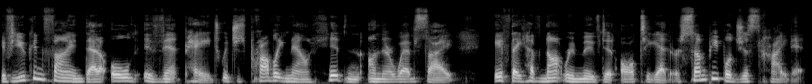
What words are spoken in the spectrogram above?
if you can find that old event page, which is probably now hidden on their website if they have not removed it altogether. Some people just hide it.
